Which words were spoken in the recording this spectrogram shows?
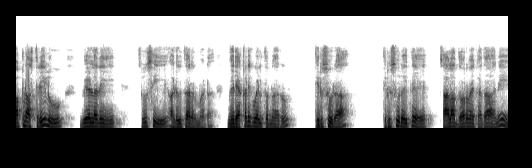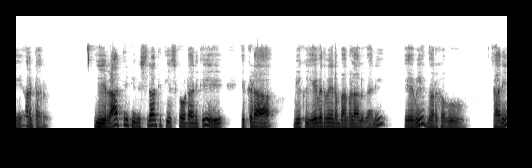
అప్పుడు ఆ స్త్రీలు వీళ్ళని చూసి అడుగుతారనమాట మీరు ఎక్కడికి వెళ్తున్నారు? తిరుసూరా? తిరుసూరు అయితే చాలా దూరమే కదా? అని అంటారు. ఈ రాత్రికి విశ్రాంతి తీసుకోవడానికి ఇక్కడ మీకు ఏ విధమైన బంగళాలు కానీ ఏమీ దొరకవు. కానీ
